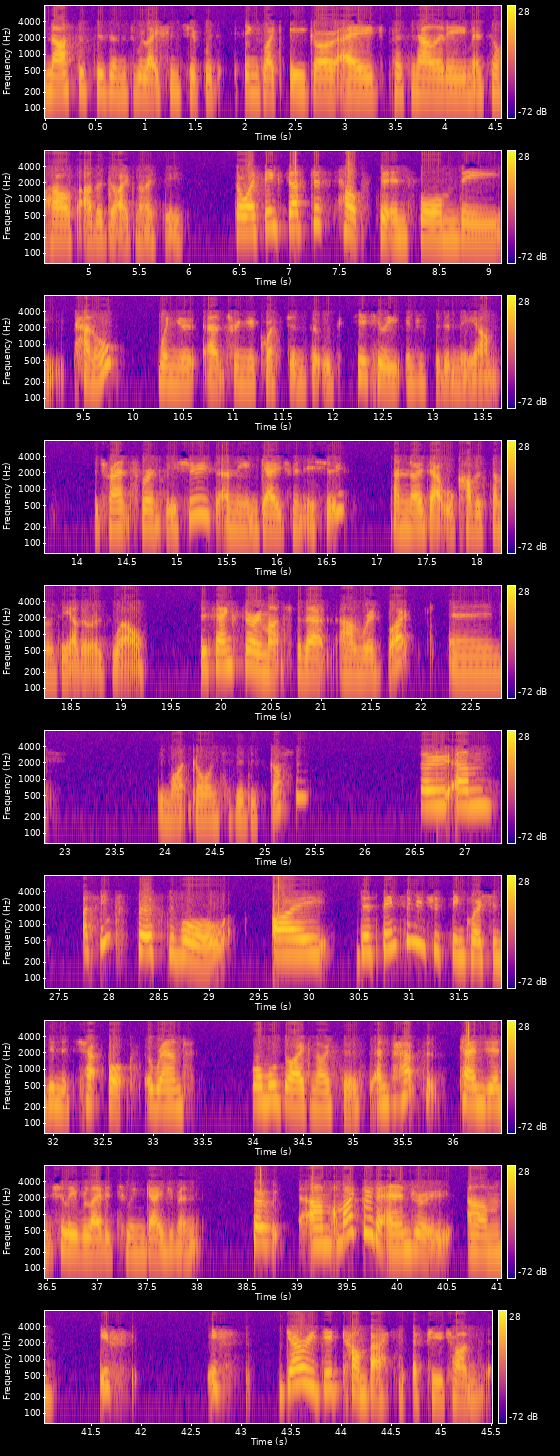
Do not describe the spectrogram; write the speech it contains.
narcissism's relationship with things like ego, age, personality, mental health, other diagnoses. So I think that just helps to inform the panel when you're answering your questions that we're particularly interested in the um, the transference issues and the engagement issues, and no doubt we'll cover some of the other as well. So thanks very much for that, um, Redback, and we might go on to the discussion. So um, I think first of all, I there's been some interesting questions in the chat box around formal diagnosis, and perhaps it's tangentially related to engagement. So um, I might go to Andrew. Um, if if Gary did come back a few times,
